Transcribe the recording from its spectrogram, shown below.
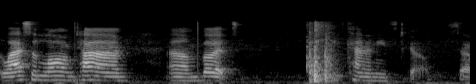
lasted a long time, um, but it kind of needs to go. So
